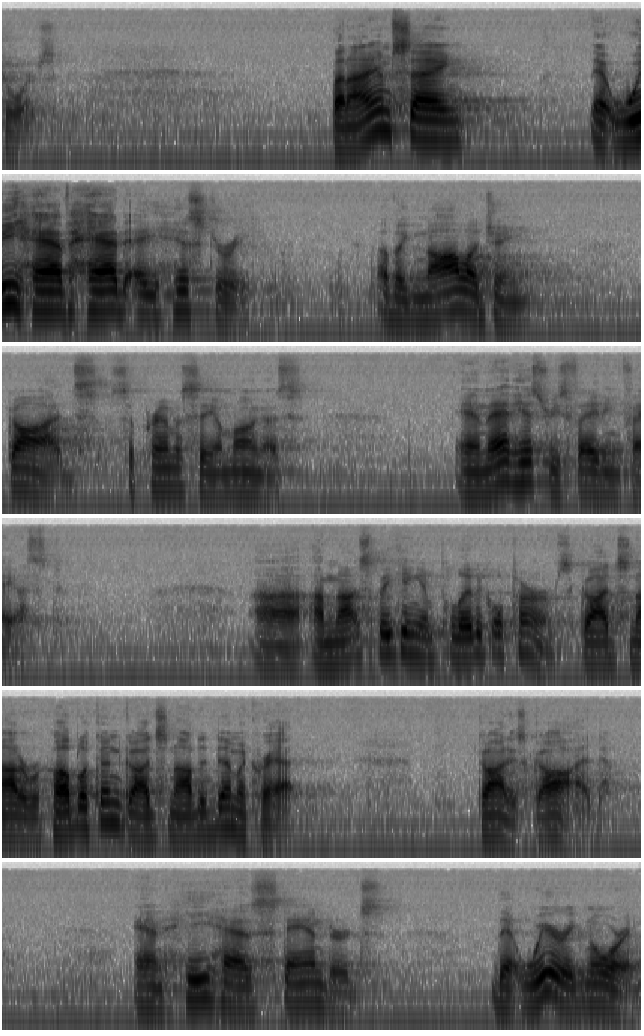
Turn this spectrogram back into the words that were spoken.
shores. But I am saying that we have had a history of acknowledging God's supremacy among us. And that history is fading fast. Uh, I'm not speaking in political terms. God's not a Republican, God's not a Democrat. God is God. And He has standards that we're ignoring.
